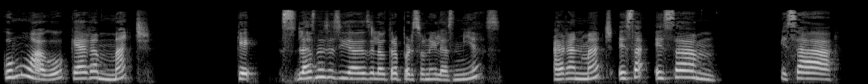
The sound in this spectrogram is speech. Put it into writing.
¿cómo hago que haga match? Que las necesidades de la otra persona y las mías hagan match, esa, esa, esa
